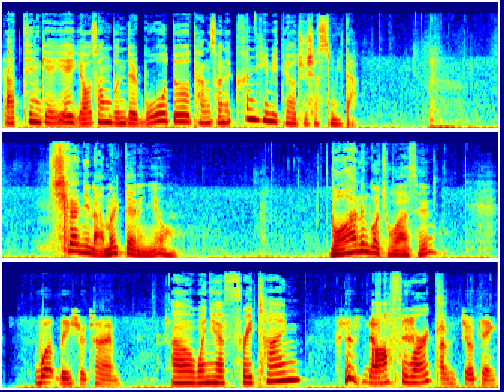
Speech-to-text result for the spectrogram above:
라틴계의 여성분들 모두 당선에 큰 힘이 되어 주셨습니다. 시간이 남을 때는요. 뭐 하는 거 좋아하세요? What leisure time? Uh, when you have free time, no, off work. I'm joking.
